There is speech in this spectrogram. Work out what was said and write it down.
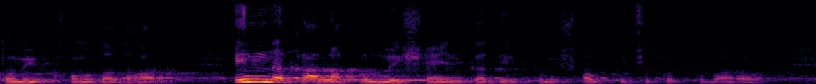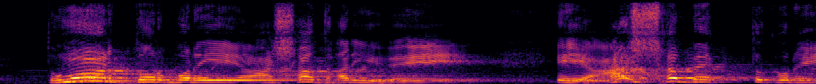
তুমি ক্ষমতাধর। ইন্না কালাকুল্লি শাহিন কাদির, তুমি সব কিছু করতে পারো। তোমার দরবারে আশাধারী হয়ে এই আশা ব্যক্ত করে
